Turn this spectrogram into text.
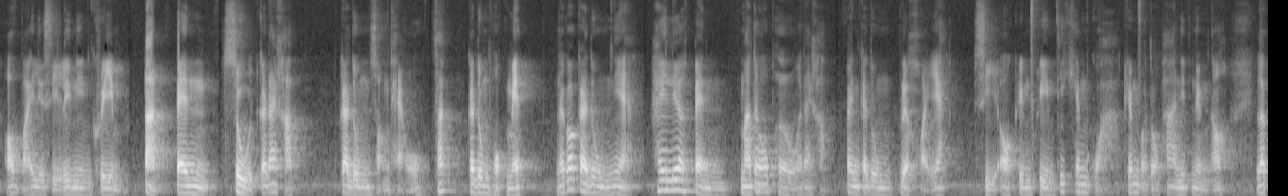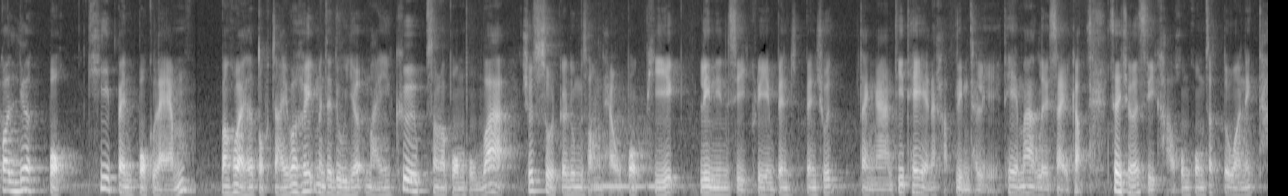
off-white หรือสีลินินครีม ตัดเป็นสูตรก็ได้ครับ กระดุม 2 แถว สักกระดุม 6 เม็ดแล้วก็กระดุมเนี่ยให้เลือกเป็น mother of pearl ก็ได้ครับ เป็นกระดุมเปลือกหอยอะสีออกครีมครีมที่เข้มกว่า เข้มกว่าตัวผ้านิดหนึ่งเนาะแล้วก็เลือกปกที่เป็นปกแหลม บางคนอาจจะตกใจว่าเฮ้ยมันจะดูเยอะไหม คือสำหรับผมผมว่าชุดสูตรกระดุม 2 แถวปกพีคลินินสีครีมเป็นเป็นชุด แต่งงานที่เท่นะครับริมทะเลเท่มากเลยใส่กับเสื้อเชิ้ตสีขาวคมๆสักตัวเนคไท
